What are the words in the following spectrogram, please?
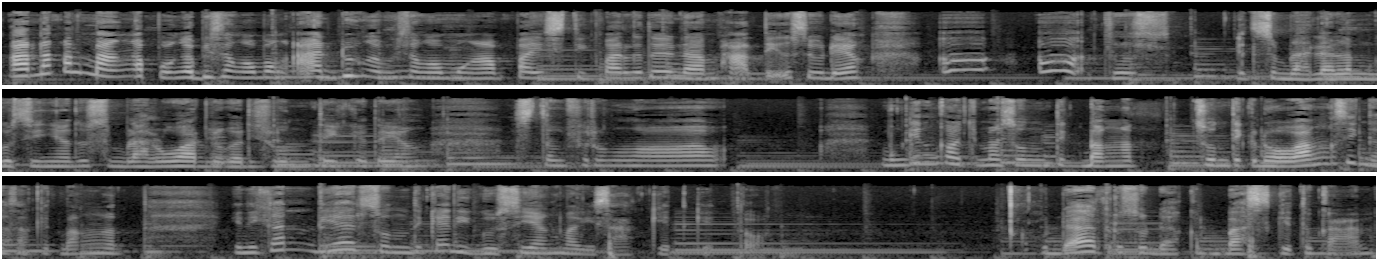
karena kan mangap nggak bisa ngomong aduh nggak bisa ngomong apa istighfar gitu dalam hati terus udah yang oh, oh. terus itu sebelah dalam gusinya tuh sebelah luar juga disuntik gitu yang astagfirullah. Mungkin kalau cuma suntik banget suntik doang sih nggak sakit banget. Ini kan dia suntiknya di gusi yang lagi sakit gitu. Udah terus udah kebas gitu kan.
